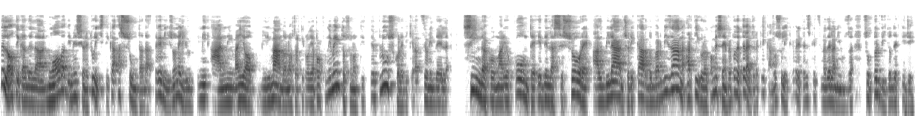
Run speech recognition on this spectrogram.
nell'ottica della nuova dimensione turistica assunta da Treviso negli ultimi anni. Ma io vi rimando al nostro articolo di approfondimento su Notizie Plus con le dichiarazioni del sindaco Mario Conte e dell'assessore al bilancio Riccardo Barbisan, articolo che come sempre potete leggere cliccando sul link che vedete in descrizione della news sotto il video del TG.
